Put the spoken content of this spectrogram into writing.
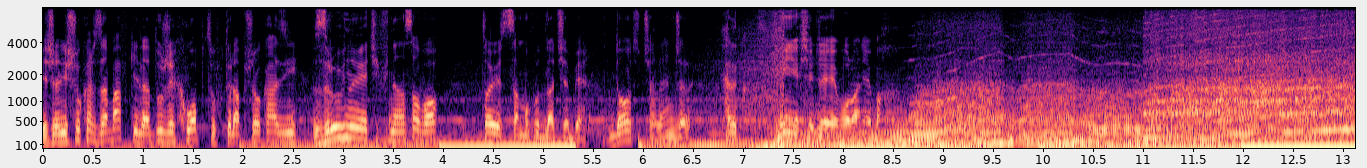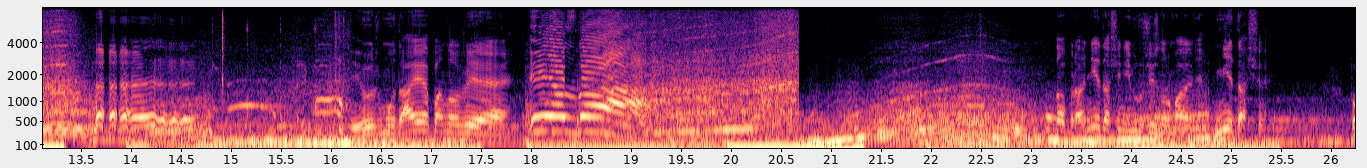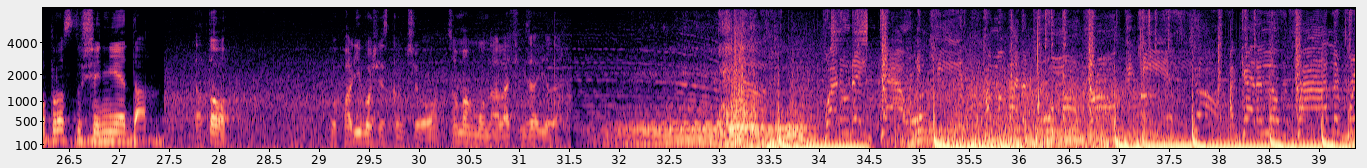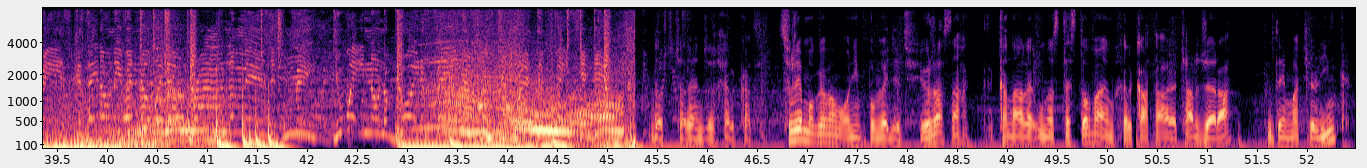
Jeżeli szukasz zabawki dla dużych chłopców, która przy okazji zrujnuje Ci finansowo, to jest samochód dla Ciebie. Dodge Challenger Hellcat. I niech się dzieje wola nieba. Już mu daję, panowie. I jazda! Dobra, nie da się nim ruszyć normalnie. Nie da się. Po prostu się nie da. A to, bo paliwo się skończyło. Co mam mu nalać i za ile? Dodge Challenger Hellcat. Cóż ja mogę Wam o nim powiedzieć? Już raz na kanale u nas testowałem Hellcata, ale Chargera. Tutaj macie link.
